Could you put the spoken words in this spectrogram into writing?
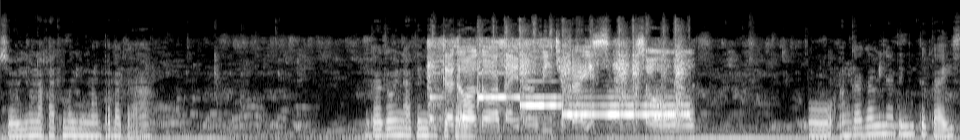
So, yung nakat mo, yun lang talaga. Gagawin natin dito. Gagawa-gawa tayo ng video guys. So, So, ang gagawin natin dito guys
